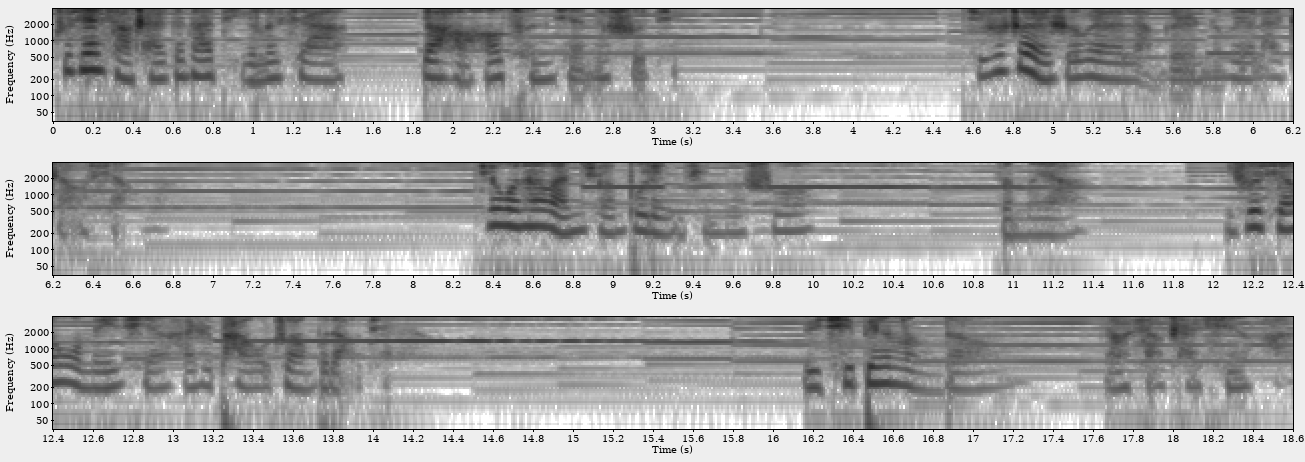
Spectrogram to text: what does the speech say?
之前小柴跟他提了下要好好存钱的事情，其实这也是为了两个人的未来着想嘛。结果他完全不领情的说：“怎么样？你是嫌我没钱，还是怕我赚不到钱呀？”语气冰冷的，让小柴心寒。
